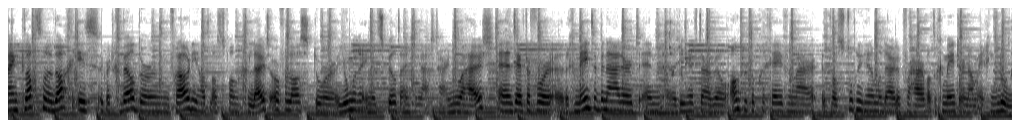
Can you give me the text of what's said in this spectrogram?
Mijn klacht van de dag is, ik werd gebeld door een vrouw die had last van geluidsoverlast door jongeren in het speeltuintje naast haar nieuwe huis. En ze heeft daarvoor eh, de gemeente benaderd en eh, die heeft daar wel antwoord op gegeven, maar het was toch niet helemaal duidelijk voor haar wat de gemeente er nou mee ging doen.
